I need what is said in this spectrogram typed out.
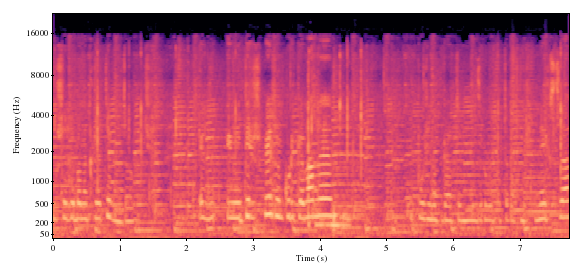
Muszę chyba na kreatywny zrobić. Jak, y, pierwszą, pierwszą kurkę mamy. I później na kreatywny zrobię, bo teraz mi się nie chce.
